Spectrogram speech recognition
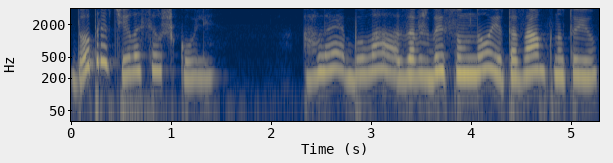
Добре вчилася у школі, але була завжди сумною та замкнутою.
